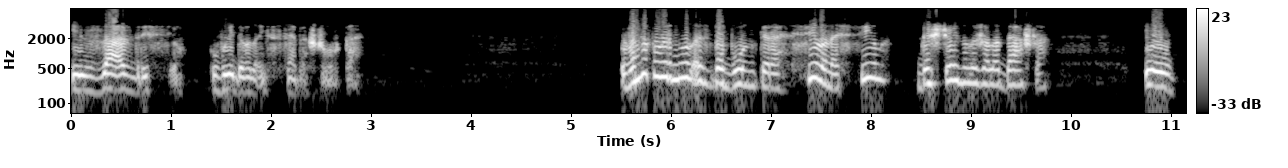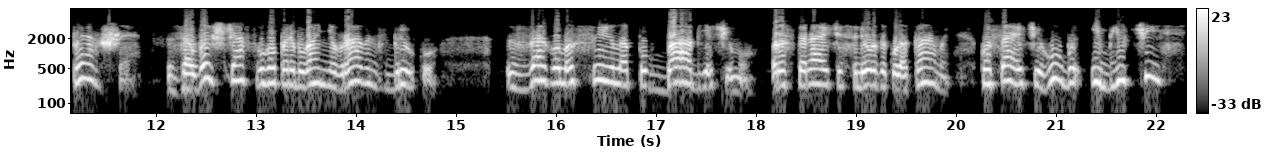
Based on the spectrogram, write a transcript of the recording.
із заздрістю видавила із себе Шурка. Вона повернулась до бункера, сіла на стіл, де щойно лежала Даша, і вперше за весь час свого перебування в Равенсбрюку заголосила по баб'ячому, розтираючи сльози кулаками, кусаючи губи і б'ючись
